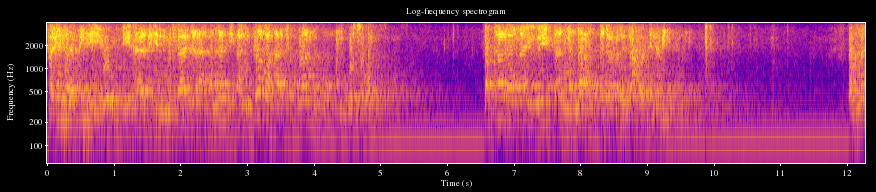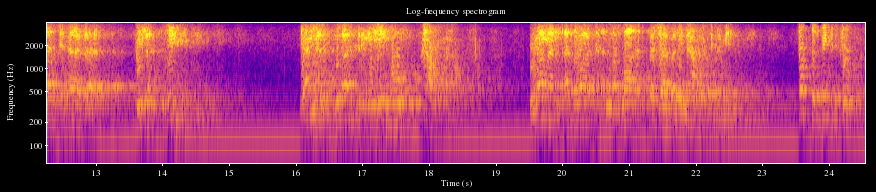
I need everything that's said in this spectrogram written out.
فإذا به يؤتي هذه المفاجأة التي أنكرها إخوانه أنفسهم. فقال وما يدريك أن الله استجاب لدعوة النبي. والله هذا بلفظه يعني لست أسلم منه حرفا. ومن أدراك أن الله استجاب لدعوة الأمين تصل به الجرأة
